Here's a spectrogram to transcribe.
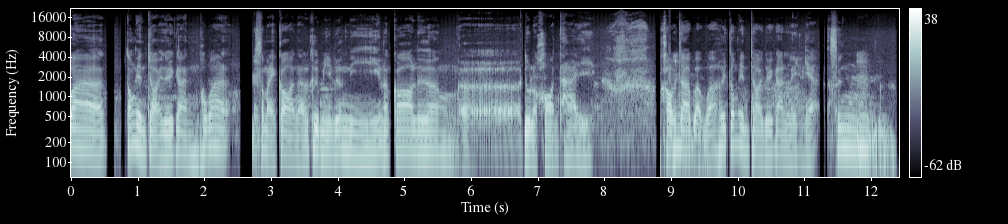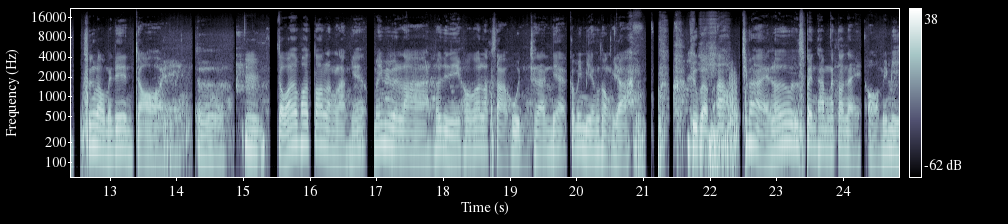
ว่าต้อง enjoy ด้วยกัน เพราะว่าสมัยก่อนนะก็คือมีเรื่องนี้แล้วก็เรื่องเอ่อดูละครไทย เขาจะแบบว่าเฮ้ยต้อง enjoy ด้วยกันอะไรเงี้ยซึ่งอืมซึ่งเราไม่ได้ enjoy เอออืมแต่ว่าพอตอนหลังๆ เนี้ยไม่มีเวลาแล้วเดี๋ยวนี้เขาก็รักษาหุ่นฉะนั้นเนี่ยก็ไม่มีทั้งสองอย่าง คือแบบอ้าวชิบหายแล้วสเปนทำกันตอนไหนอ๋อไม่มี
